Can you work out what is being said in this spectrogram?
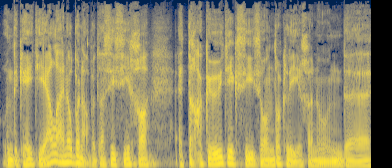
Und dann geht die Airline oben, aber das ist sicher eine Tragödie gewesen, sondergleichen. Und, äh,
